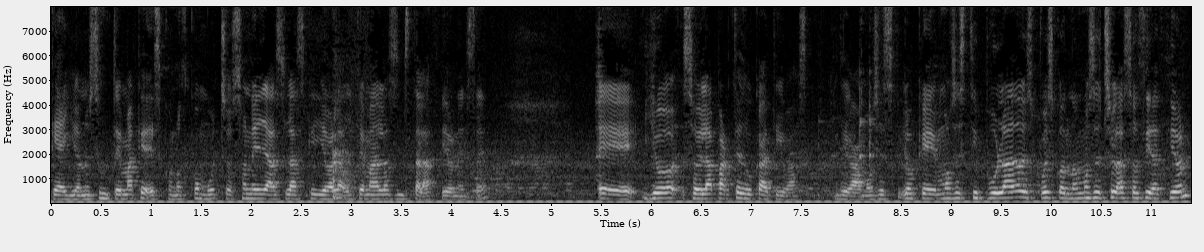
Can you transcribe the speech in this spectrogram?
Que yo no es un tema que desconozco mucho, son ellas las que llevan el tema de las instalaciones, ¿eh? Eh, yo soy la parte educativa, digamos, es lo que hemos estipulado después cuando hemos hecho la asociación,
